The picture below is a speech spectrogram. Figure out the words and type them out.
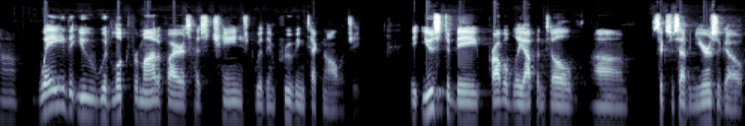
uh, way that you would look for modifiers has changed with improving technology. It used to be probably up until um, six or seven years ago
